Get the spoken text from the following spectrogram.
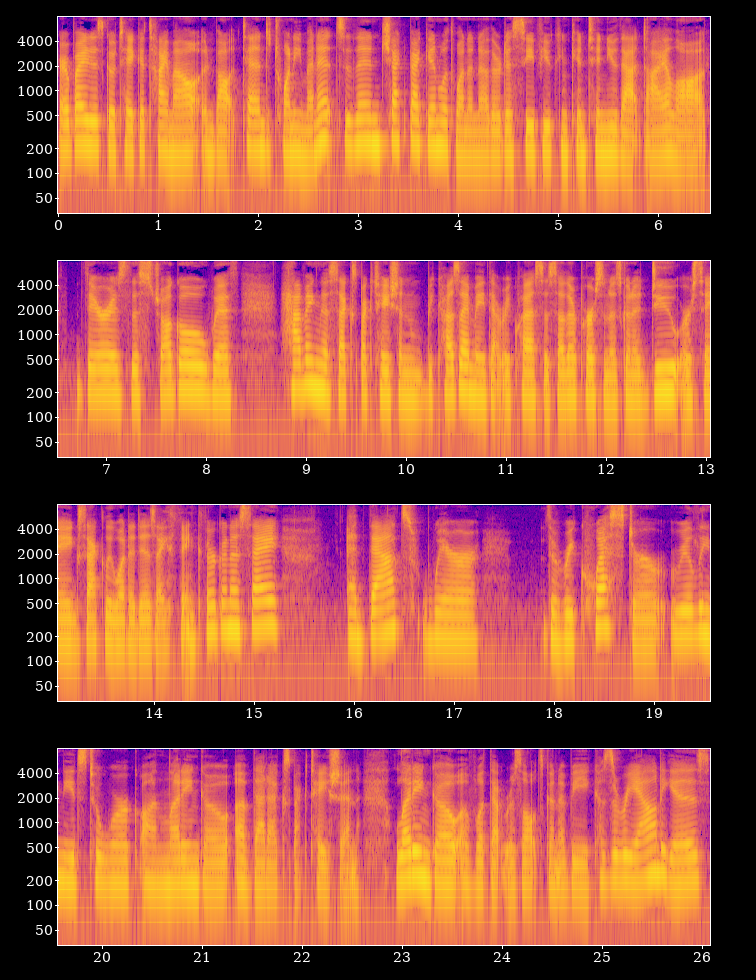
everybody just go take a time out in about 10 to 20 minutes and then check back in with one another to see if you can continue that dialogue. There is the struggle with having this expectation because I made that request, this other person is going to do or say exactly what it is I think they're going to say. And that's where the requester really needs to work on letting go of that expectation, letting go of what that result's going to be. Because the reality is,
